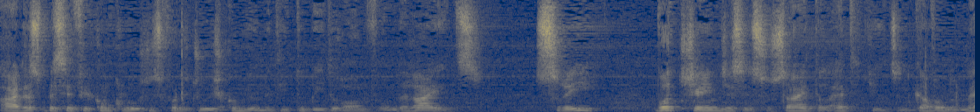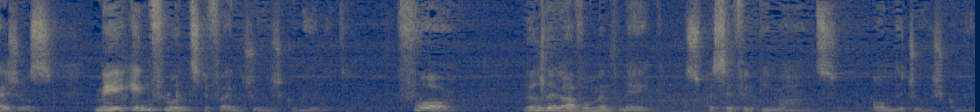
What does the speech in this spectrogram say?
Are there specific conclusions for the Jewish community to be drawn from the riots? 3. What changes in societal attitudes and government measures may influence the French Jewish community? 4. Will the government make specific demands on the Jewish community?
